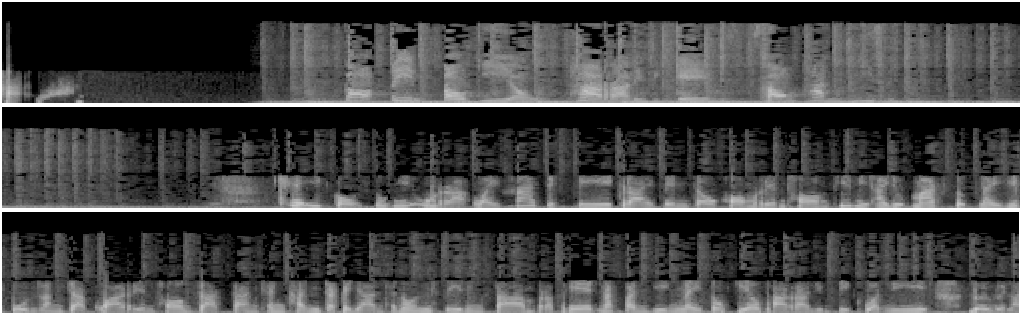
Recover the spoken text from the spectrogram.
ค่ะ เกาะติดโตเกียว พาราลิมปิกเกม2020 เคอิโกะซุงิอุระวัย 50 ปี กลายเป็นเจ้าของเหรียญทองที่มีอายุมากสุดในญี่ปุ่น หลังจากคว้าเหรียญทองจากการแข่งขันจักรยานถนน 413 ประเภทนักปั่นหญิงในโตเกียวพาราลิมปิกวันนี้ โดยเวลา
